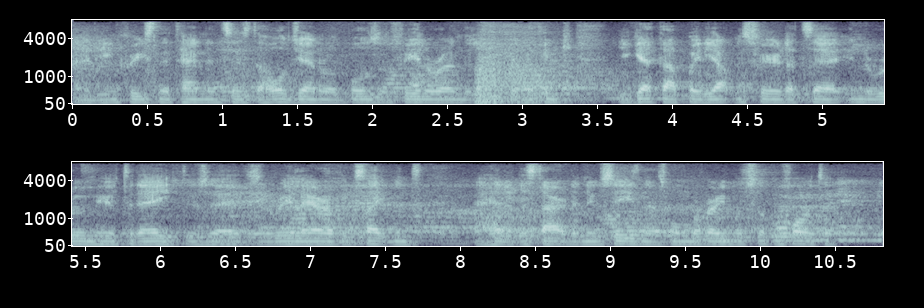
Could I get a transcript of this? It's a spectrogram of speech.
uh, the increase in attendances, the whole general buzz and feel around the league. And I think you get that by the atmosphere that's uh, in the room here today. There's a, there's a real air of excitement ahead of the start of the new season. That's one we're very much looking forward to.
